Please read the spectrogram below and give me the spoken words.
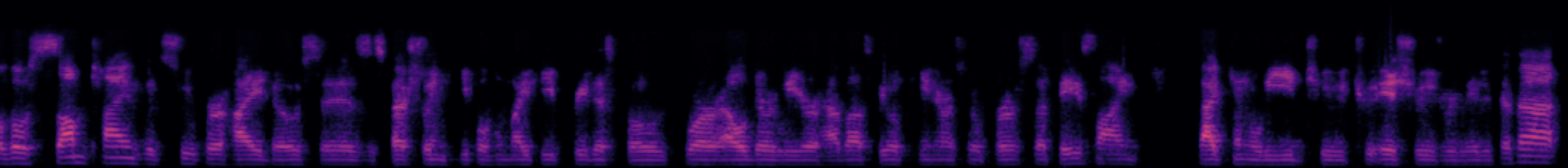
Although sometimes with super high doses, especially in people who might be predisposed, who are elderly or have osteopenia or forth, at baseline, that can lead to to issues related to that.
